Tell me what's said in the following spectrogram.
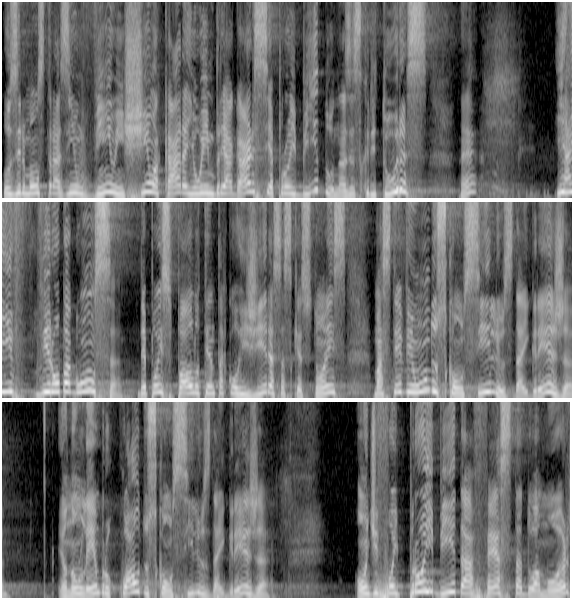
os irmãos traziam vinho, enchiam a cara e o embriagar-se é proibido nas escrituras, né? E aí virou bagunça. Depois Paulo tenta corrigir essas questões, mas teve um dos concílios da igreja eu não lembro qual dos concílios da igreja, onde foi proibida a festa do amor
